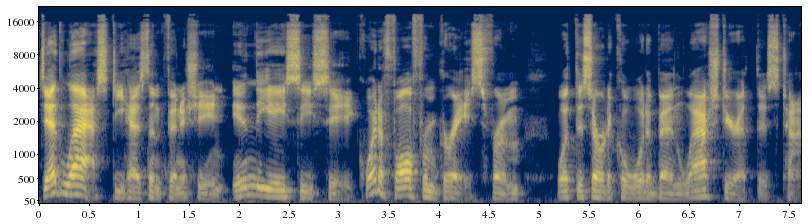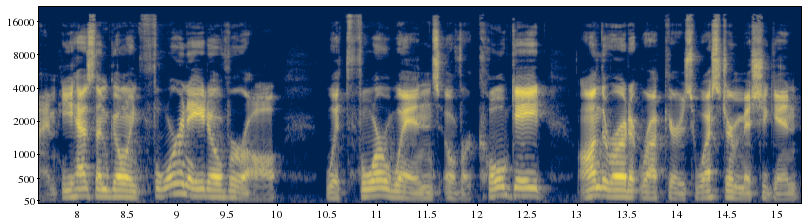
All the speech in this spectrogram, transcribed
Dead last, he has them finishing in the ACC. Quite a fall from grace from what this article would have been last year at this time. He has them going 4 and 8 overall with four wins over Colgate, on the road at Rutgers, Western Michigan,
